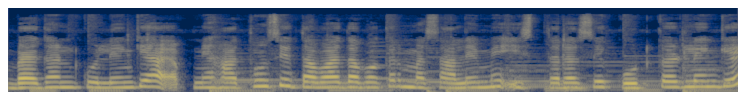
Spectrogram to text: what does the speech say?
बैगन को लेंगे। अपने हाथों से दबा दबा कर मसाले में इस तरह से कोट कर लेंगे।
